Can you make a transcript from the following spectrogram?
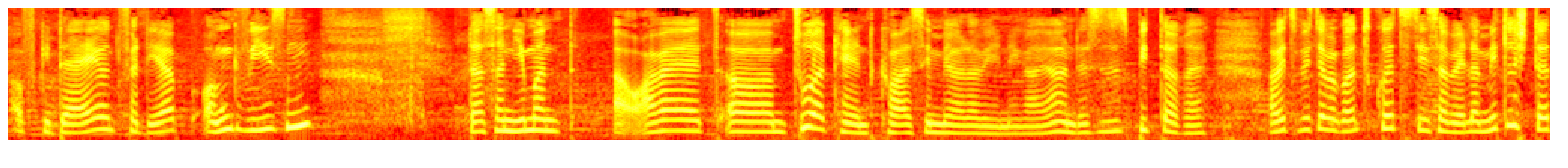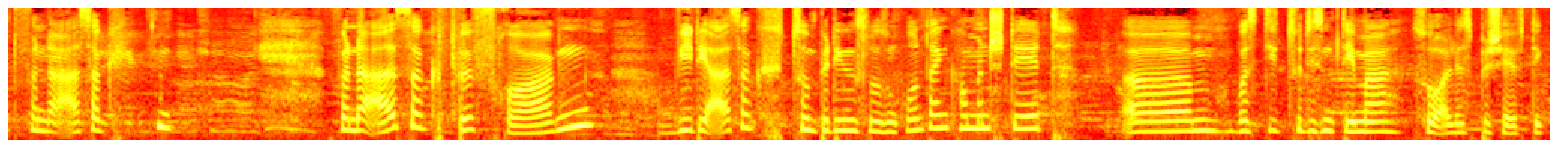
auf Gedeih und Verderb angewiesen, dass an jemand eine Arbeit ähm, zuerkennt, quasi mehr oder weniger. Ja? Und das ist das Bittere. Aber jetzt möchte ich mal ganz kurz die Isabella Mittelstädt von der ASAG, von der ASAG befragen wie die ASAG zum bedingungslosen Grundeinkommen steht, ähm, was die zu diesem Thema so alles beschäftigt.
